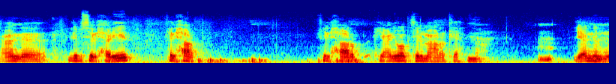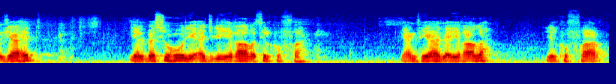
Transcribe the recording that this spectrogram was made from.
عن لبس الحرير في الحرب. في الحرب يعني وقت المعركة. نعم. لأن المجاهد يلبسه لأجل إغاظة الكفار. يعني في هذا إغاظة للكفار.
